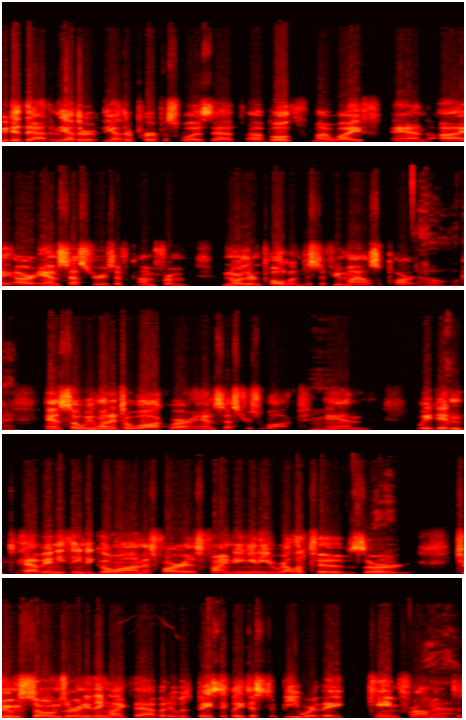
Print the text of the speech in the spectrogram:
We did that and the other the other purpose was that uh, both my wife and i our ancestors have come from northern poland just a few miles apart Oh, okay. and so we wanted to walk where our ancestors walked Mm. and we didn't have anything to go on as far as finding any relatives or tombstones or anything like that but it was basically just to be where they came from Yeah. and to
